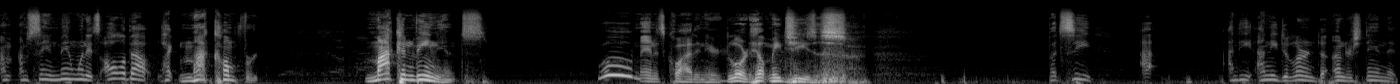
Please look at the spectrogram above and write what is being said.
I'm, I'm saying, man, when it's all about like my comfort, my convenience. Woo, man, it's quiet in here. Lord, help me, Jesus. But see, I, I, need, I need to learn to understand that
